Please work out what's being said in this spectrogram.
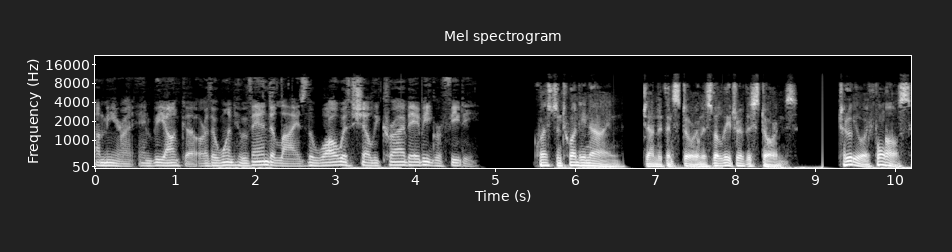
Amira and Bianca are the one who vandalized the wall with Shelly Crybaby graffiti. Question 29. Jonathan Storm is the leader of the Storms. True or false?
